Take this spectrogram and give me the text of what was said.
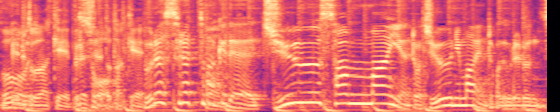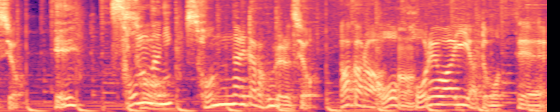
ベルトだけブレスレットだけ。ブレスレットだけで13万円とか12万円とかで売れるんですよ。え？そんなに？そんなに高く売れるんですよ。だからお、うん。これはいいやと思って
